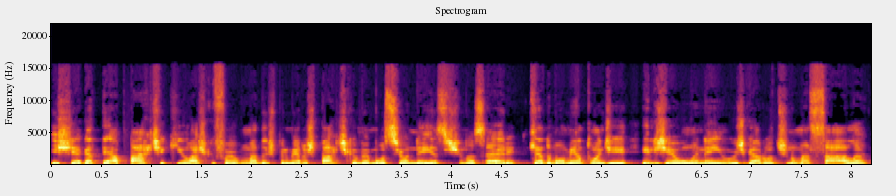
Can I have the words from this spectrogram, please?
e chega até a parte que eu acho que foi uma das primeiras partes que eu me emocionei assistindo a série, que é do momento onde eles eles reúnem os garotos numa sala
